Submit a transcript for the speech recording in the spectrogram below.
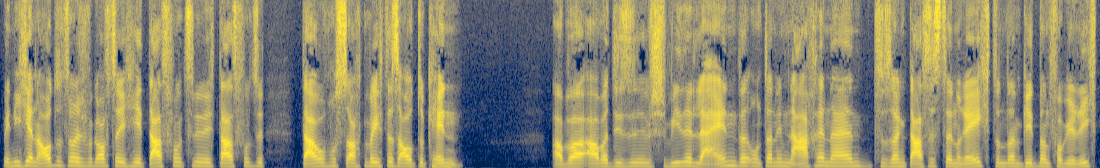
Wenn ich ein Auto zum Beispiel verkaufe, sage ich, hey, das funktioniert nicht, das funktioniert, darauf musst du achten, weil ich das Auto kenne. Aber, aber diese Schwineleien und dann im Nachhinein zu sagen, das ist dein Recht und dann geht man vor Gericht,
